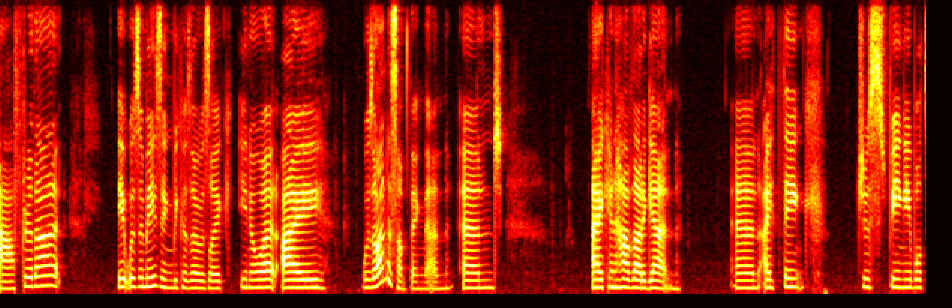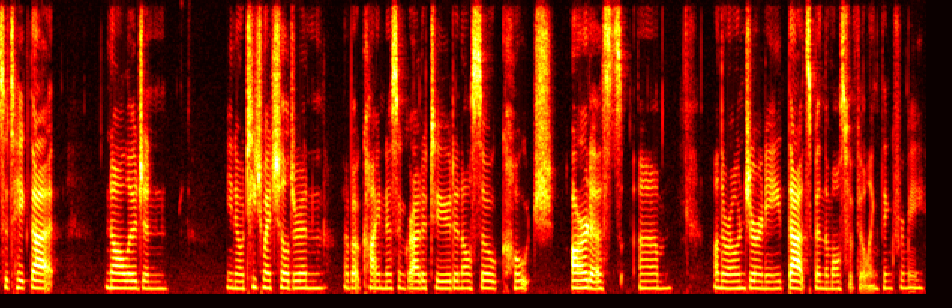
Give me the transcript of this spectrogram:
after that, it was amazing because I was like, you know what? I was onto something then, and I can have that again. And I think just being able to take that knowledge and, you know, teach my children about kindness and gratitude and also coach artists um, on their own journey, that's been the most fulfilling thing for me.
